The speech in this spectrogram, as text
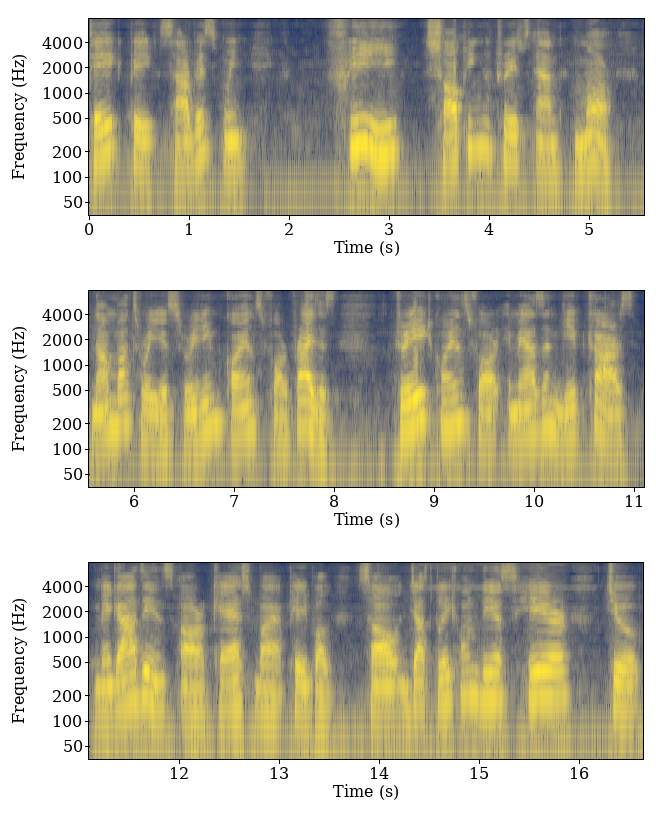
take paid service win free shopping trips and more number three is redeem coins for prizes Trade coins for Amazon gift cards, magazines or cash by PayPal. So just click on this here to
